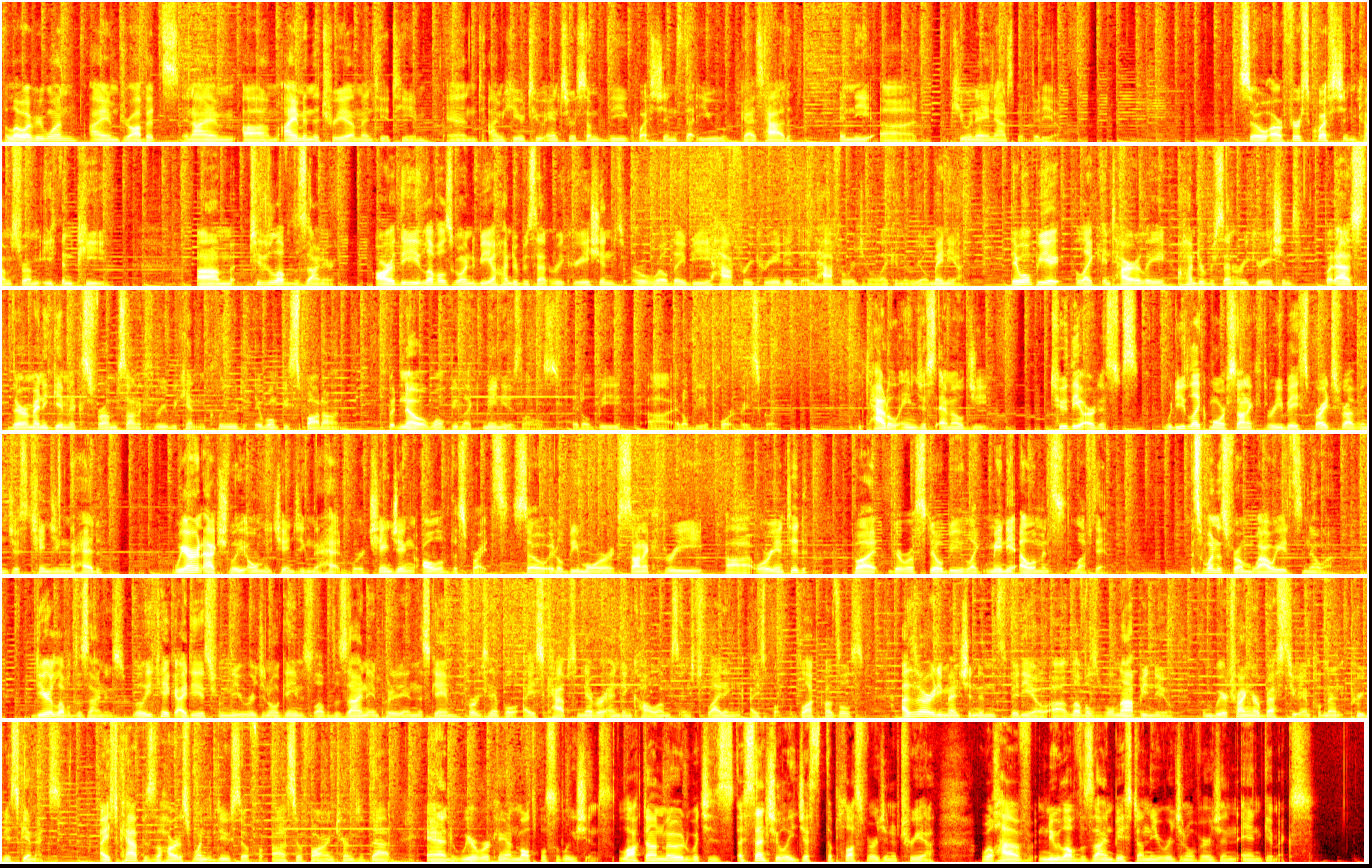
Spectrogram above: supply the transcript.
Hello everyone, I am Drobits, and I am um, I am in the Tria Amentia team, and I'm here to answer some of the questions that you guys had in the uh, Q&A announcement video. So our first question comes from Ethan P. Um, to the level designer, are the levels going to be 100% recreations, or will they be half recreated and half original like in the real Mania? They won't be like entirely 100% recreations, but as there are many gimmicks from Sonic 3 we can't include, it won't be spot on. But no, it won't be like Mania's levels. It'll be uh, it'll be a port basically. Tattle Angus MLG. To the artists, would you like more Sonic 3 based sprites rather than just changing the head? We aren't actually only changing the head, we're changing all of the sprites. So it'll be more Sonic 3 uh, oriented, but there will still be like Mania elements left in. This one is from Wowie It's Noah. Dear level designers, will you take ideas from the original game's level design and put it in this game? For example, ice caps, never ending columns, and sliding ice block puzzles? As I already mentioned in this video, uh, levels will not be new, and we are trying our best to implement previous gimmicks. Ice cap is the hardest one to do so, uh, so far in terms of that, and we are working on multiple solutions. Locked On mode, which is essentially just the plus version of Tria, will have new level design based on the original version and gimmicks.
